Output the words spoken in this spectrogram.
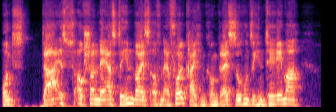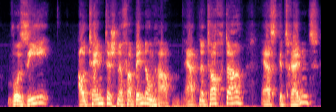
Und da ist auch schon der erste Hinweis auf einen erfolgreichen Kongress. Suchen sich ein Thema, wo Sie authentisch eine Verbindung haben. Er hat eine Tochter, er ist getrennt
